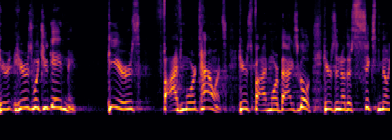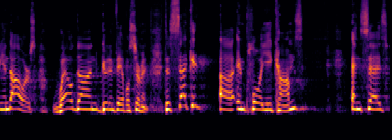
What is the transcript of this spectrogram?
Here, here's what you gave me. Here's five more talents. Here's five more bags of gold. Here's another $6 million. Well done, good and faithful servant. The second uh, employee comes and says,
